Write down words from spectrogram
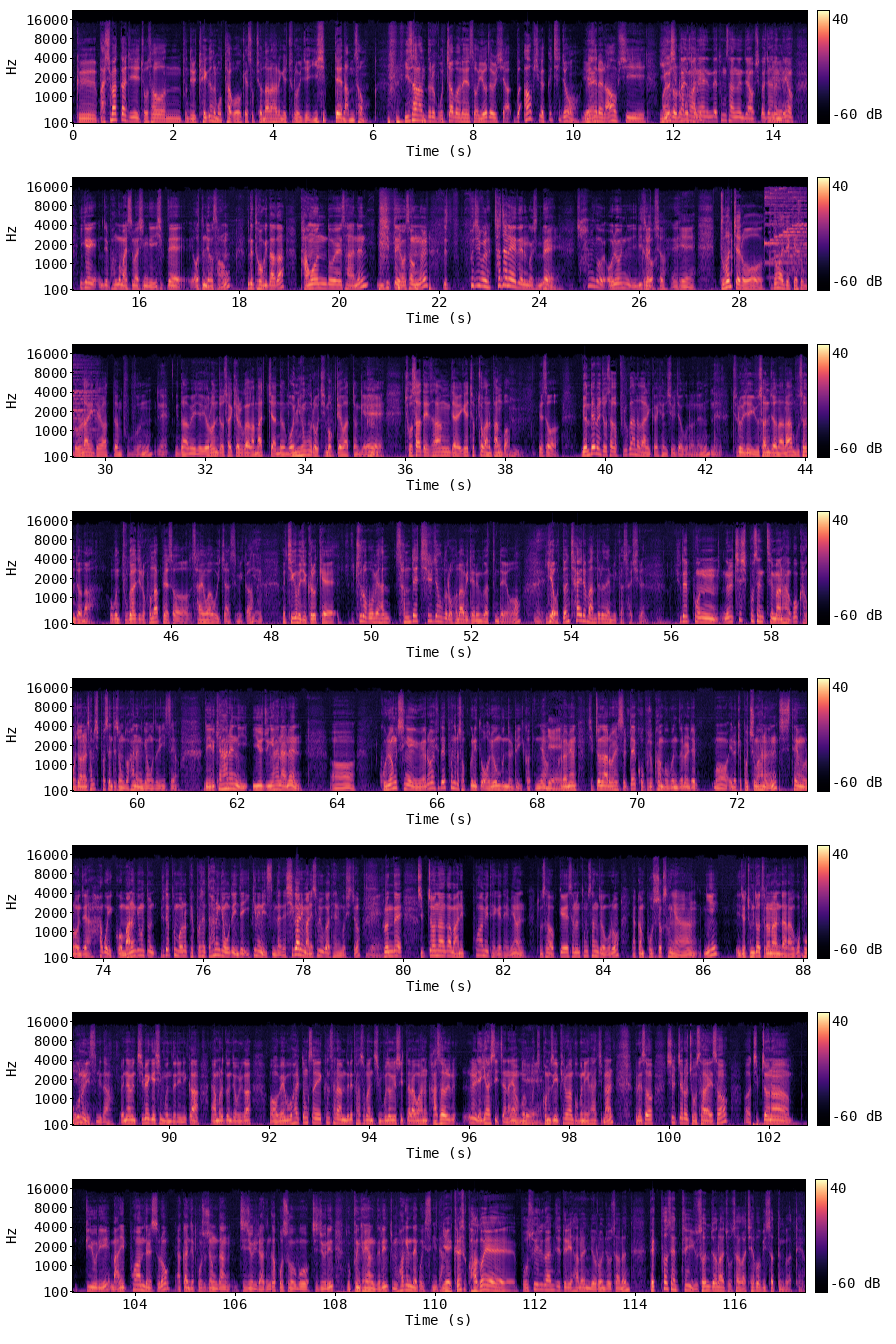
그 마지막까지 조사원 분들이 퇴근을 못하고 계속 전화를 하는 게 주로 이제 20대 남성. 이 사람들을 못 잡아내서 8시, 아- 뭐 9시가 끝이죠. 네. 예전에는 9시 이후로는 10시까지 못하게. 가능했는데 통상은 이제 9시까지 예. 하는데요. 이게 이제 방금 말씀하신 게 20대 어떤 여성. 근데 거기다가 강원도에 사는 20대 여성을 이제 표집을 찾아내야 되는 것인데 네. 참 이거 어려운 일이죠. 그렇죠. 예. 예. 두 번째로 그동안 이제 계속 논란이 되어 왔던 부분 네. 그다음에 이제 여론조사 결과가 맞지 않는 원흉으로 지목돼 왔던 게 조사 대상자에게 접촉하는 방법. 음. 그래서 면대면 조사가 불가능하니까 현실적으로는 네. 주로 이제 유선 전화나 무선 전화 혹은 두 가지를 혼합해서 사용하고 있지 않습니까? 예. 지금 이제 그렇게 주로 보면 한 3대 7 정도로 혼합이 되는 것 같은데요. 네. 이게 어떤 차이를 만들어냅니까, 사실은? 휴대폰을 70%만 하고 가구 전화를 30% 정도 하는 경우들이 있어요. 이제 이렇게 하는 이- 이유 중에 하나는 어 고령층에 의외로 휴대폰으로 접근이 또 어려운 분들도 있거든요. 예. 그러면 집 전화로 했을 때 그 부족한 부분들을 이제 뭐 이렇게 보충하는 시스템으로 이제 하고 있고 많은 경우는 또 휴대폰 번호를 100% 하는 경우도 이제 있기는 있습니다. 이제 시간이 많이 소요가 되는 것이죠. 네. 그런데 집 전화가 많이 포함이 되게 되면 조사 업계에서는 통상적으로 약간 보수적 성향이 이제 좀 더 드러난다라고 보고는 예. 있습니다. 왜냐하면 집에 계신 분들이니까 아무래도 이제 우리가 어, 외부 활동성이 큰 사람들이 다소간 진보적일 수 있다라고 하는 가설을 얘기할 수 있잖아요. 뭐 예. 검증이 필요한 부분이긴 하지만 그래서 실제로 조사에서 어, 집 전화 비율이 많이 포함될수록 약간 이제 보수 정당 지지율이라든가 보수 후보 지지율이 높은 경향들이 좀 확인되고 있습니다. 예, 그래서 과거에 보수 일간지들이 하는 여론조사는 100% 유선전화 조사가 제법 있었던 것 같아요.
